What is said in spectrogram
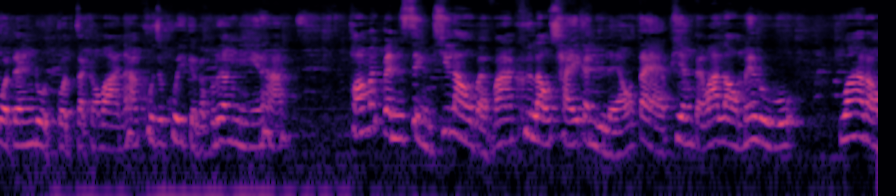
กดแรงดูดกฎจักรวาลนะคะครูจะคุยเกี่ยวกับเรื่องนี้นะคะ เพราะมันเป็นสิ่งที่เราแบบว่าคือเราใช้กันอยู่แล้ว แต่เพียงแต่ว่าเราไม่รู้ว่าเรา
